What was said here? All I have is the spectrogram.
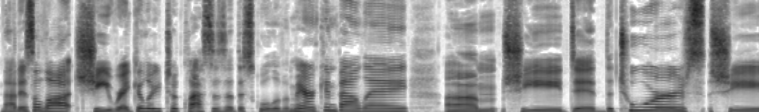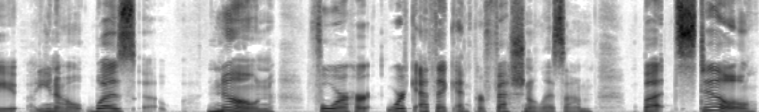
That is a lot. She regularly took classes at the School of American Ballet. Um, she did the tours. She, you know, was uh, known for her work ethic and professionalism, but still,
